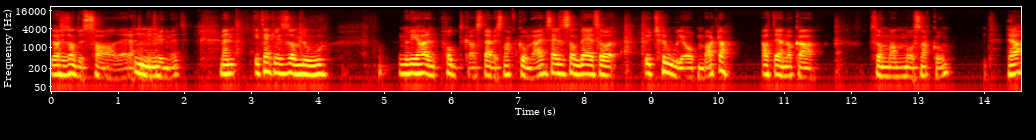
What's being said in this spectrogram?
Det var ikke sånn at du sa det rett opp i trynet mitt. Men jeg tenker liksom sånn nå Når vi har en podkast der vi snakker om det her, så er det sånn Det er så utrolig åpenbart da at det er noe som man må snakke om. ja.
